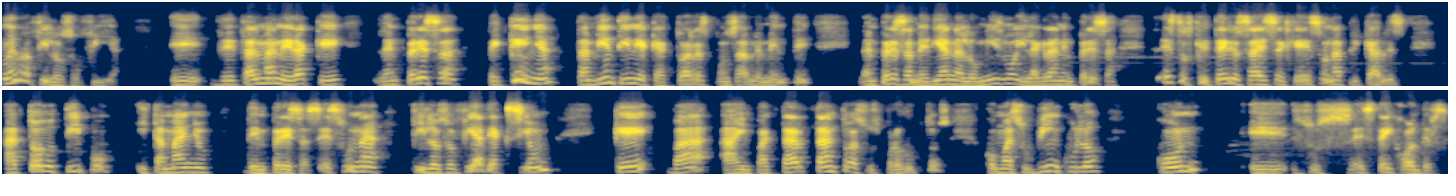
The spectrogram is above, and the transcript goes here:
nueva filosofía, eh, de tal manera que la empresa pequeña también tiene que actuar responsablemente, la empresa mediana lo mismo y la gran empresa. Estos criterios ASG son aplicables a todo tipo y tamaño de empresas. Es una filosofía de acción que va a impactar tanto a sus productos como a su vínculo con eh, sus stakeholders.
